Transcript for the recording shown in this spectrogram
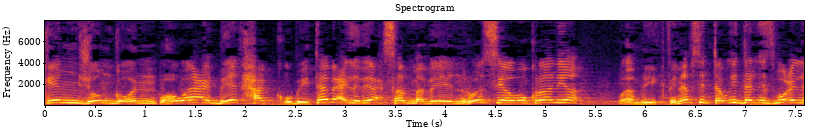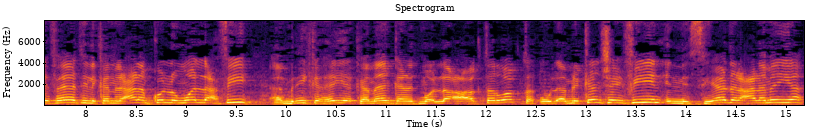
كيم جونج أون وهو قاعد بيضحك وبيتابع اللي بيحصل ما بين روسيا وأوكرانيا. وأمريكا. في نفس التوقيت ده الأسبوع اللي فات اللي كان العالم كله مولع فيه أمريكا هي كمان كانت مولعة أكتر وأكتر. والأمريكان شايفين إن السيادة العالمية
